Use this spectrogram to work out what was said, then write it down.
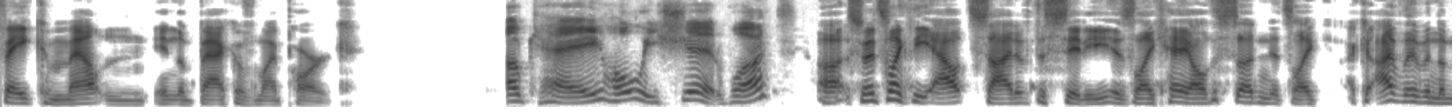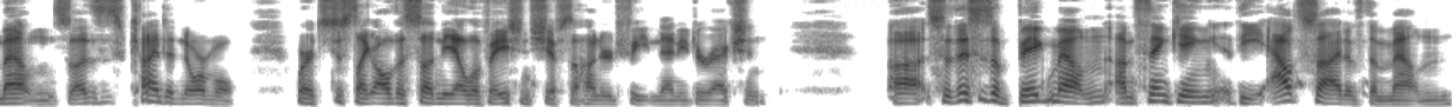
fake mountain in the back of my park. Okay. Holy shit. What? Uh, so it's like the outside of the city is like, hey, all of a sudden it's like I live in the mountains, so this is kind of normal, where it's just like all of a sudden the elevation shifts hundred feet in any direction. Uh, so this is a big mountain. I'm thinking the outside of the mountain,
